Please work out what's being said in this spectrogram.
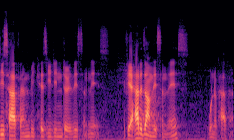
This happened because you didn't do this and this. If you had done this and this, wouldn't have happened.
